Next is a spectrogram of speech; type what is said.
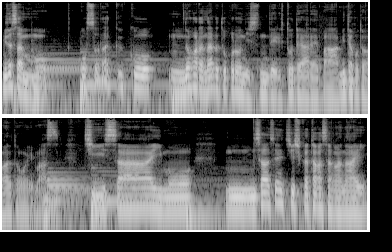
皆さんもおそらくこう野原なるところに住んでいる人であれば見たことがあると思います。小さいもう2 3センチしか高さがない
